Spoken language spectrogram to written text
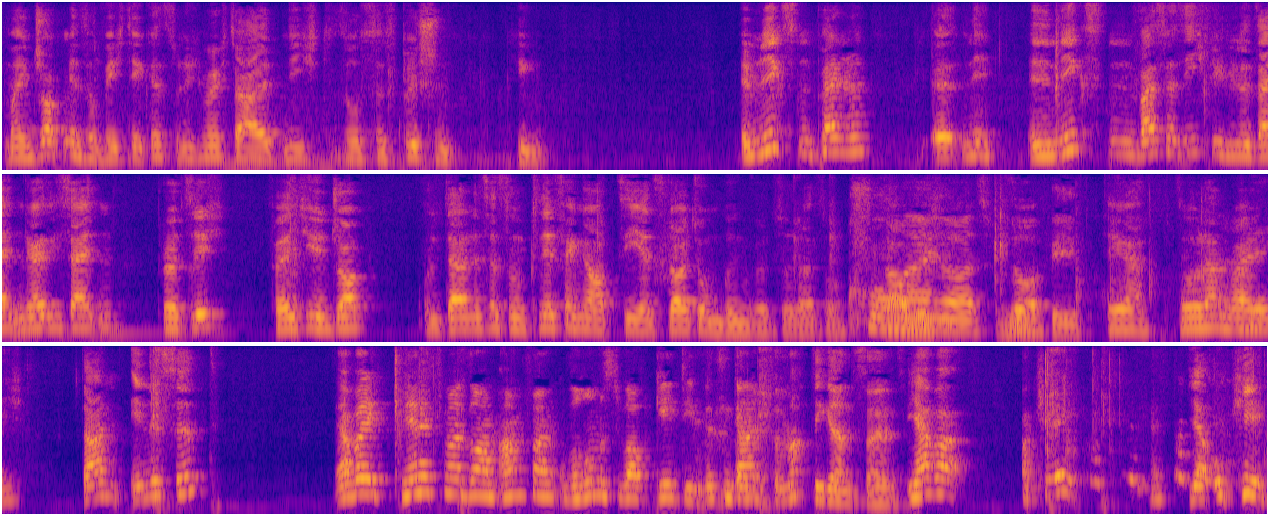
mein Job mir so wichtig ist und ich möchte halt nicht so Suspicion kriegen. Im nächsten Panel, äh, nee, in den nächsten, was weiß ich, wie viele Seiten, 30 Seiten, plötzlich fällt ihr den Job und dann ist das so ein Cliffhanger, ob sie jetzt Leute umbringen wird oder so. Oh mein ich. Gott. So. viel. Digga, so langweilig. Dann Innocent. Ja, aber erklär jetzt mal so am Anfang, worum es überhaupt geht. Die wissen gar nicht. gemacht die ganze Zeit. Ja, aber. Okay. Ja, okay.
